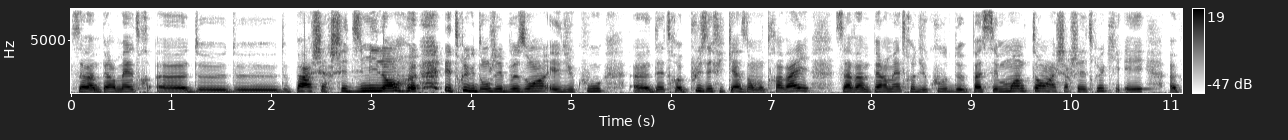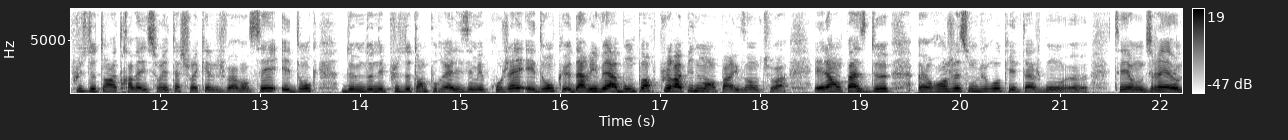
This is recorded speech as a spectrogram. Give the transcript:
Ça va me permettre de, de de pas chercher 10 000 ans les trucs dont j'ai besoin et du coup d'être plus efficace dans mon travail. Ça va me permettre du coup de passer moins de temps à chercher des trucs et plus de temps à travailler sur les tâches sur lesquelles je veux avancer et donc de me donner plus de temps pour réaliser mes projets et donc d'arriver à bon port plus rapidement par exemple et là, on passe de euh, ranger son bureau, qui est une tâche, bon, euh, on dirait, euh,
